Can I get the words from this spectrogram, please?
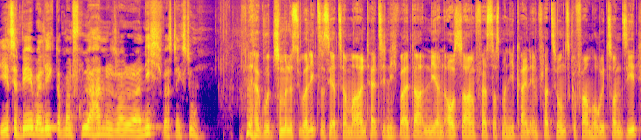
Die EZB überlegt, ob man früher handeln soll oder nicht. Was denkst du? Ja gut, zumindest überlegt es jetzt ja mal und hält sich nicht weiter an ihren Aussagen fest, dass man hier keine Inflationsgefahr am Horizont sieht.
